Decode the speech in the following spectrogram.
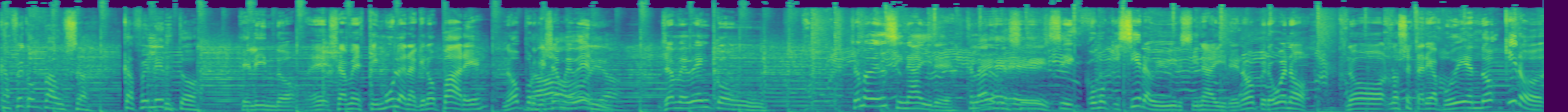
Café con pausa, café lento. Qué lindo. eh, ya me estimulan a que no pare, ¿no? Porque No, ya me ven. obvio. Ya me ven con. Ya me ven sin aire. Claro que Eh, sí. Sí, como quisiera vivir sin aire, ¿no? Pero bueno, no, no se estaría pudiendo. Quiero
